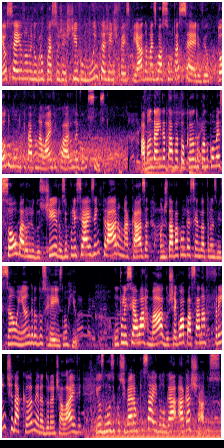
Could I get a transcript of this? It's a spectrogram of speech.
Eu sei, o nome do grupo é sugestivo, muita gente fez piada, mas o assunto é sério, viu? Todo mundo que estava na live, claro, levou um susto. A banda ainda estava tocando quando começou o barulho dos tiros e policiais entraram na casa onde estava acontecendo a transmissão em Angra dos Reis, no Rio. Um policial armado chegou a passar na frente da câmera durante a live e os músicos tiveram que sair do lugar agachados.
